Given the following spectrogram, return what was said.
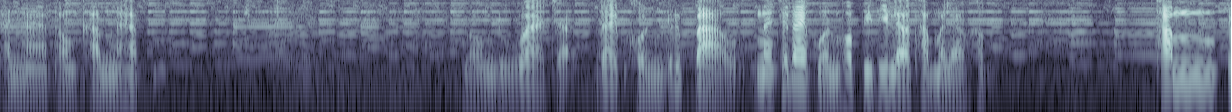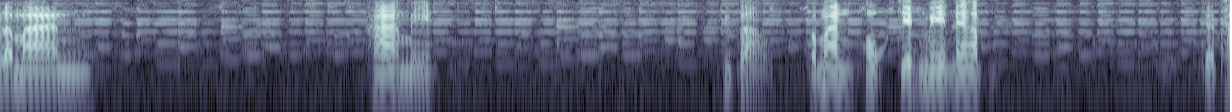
คันนาทองคำนะครับ ลองดูว่าจะได้ผลหรือเปล่า น่าจะได้ผลเพราะปีที่แล้วทำมาแล้วครับทำประมาณ 5 เมตร หรือเปล่าประมาณ 6-7 เมตรนะครับ จะท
